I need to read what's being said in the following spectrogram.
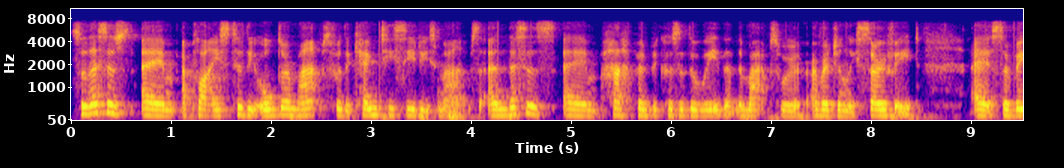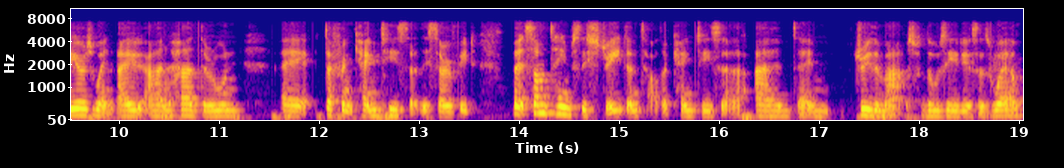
So this is um, applies to the older maps for the county series maps, and this has um, happened because of the way that the maps were originally surveyed. Uh, surveyors went out and had their own uh, different counties that they surveyed, but sometimes they strayed into other counties uh, and um, drew the maps for those areas as well.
